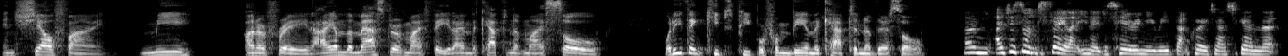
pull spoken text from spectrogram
and shall find me unafraid. I am the master of my fate. I am the captain of my soul. What do you think keeps people from being the captain of their soul? Um, I just want to say, like, you know, just hearing you read that quote out again, that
